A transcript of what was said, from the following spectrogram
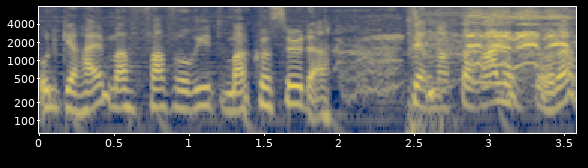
Und geheimer Favorit Markus Söder. Der macht doch alles, oder?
